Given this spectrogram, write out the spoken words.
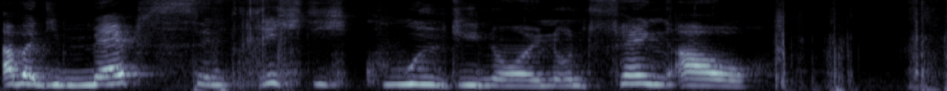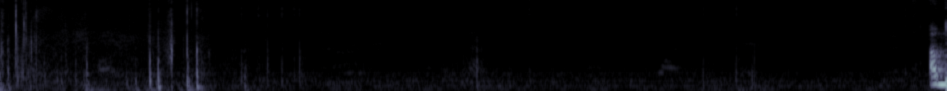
Aber die Maps sind richtig cool, die neuen. Und Feng auch. Aber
